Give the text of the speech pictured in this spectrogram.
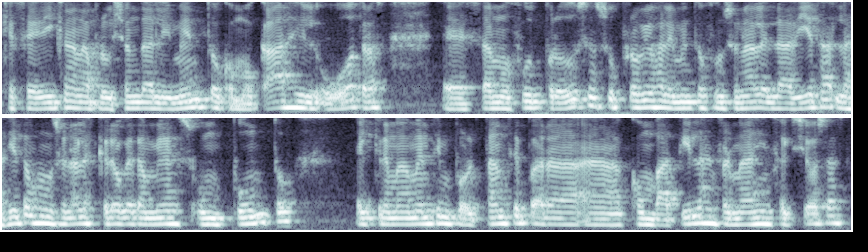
que se dedican a la producción de alimentos, como Cargill u otras, eh, Salmon Food, producen sus propios alimentos funcionales. La dieta, las dietas funcionales creo que también es un punto extremadamente importante para ah, combatir las enfermedades infecciosas.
